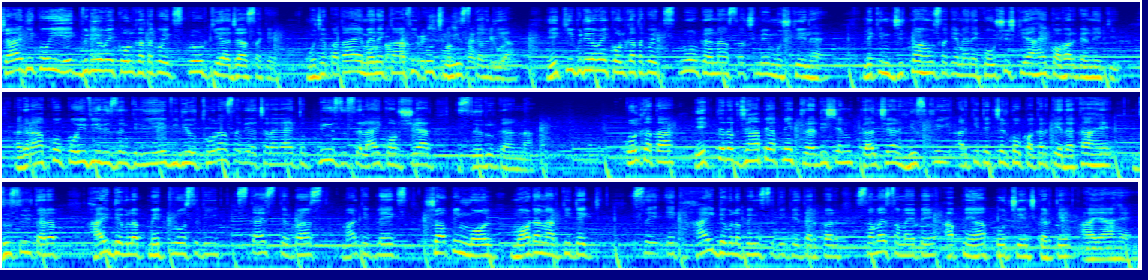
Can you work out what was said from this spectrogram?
शायद ही कोई एक वीडियो में कोलकाता को एक्सप्लोर किया जा सके। मुझे पता है मैंने काफ़ी कुछ मिस कर दिया। एक ही वीडियो में कोलकाता को एक्सप्लोर करना सच में मुश्किल है। लेकिन जितना हो सके मैंने कोशिश किया है कवर करने की। अगर आपको कोई भी रीजन के लिए ये वीडियो थोड़ा सा भी अच्छा लगा है तो प्लीज़ इसे लाइक और शेयर ज़रूर करना। कोलकाता एक तरफ़ जहाँ पे अपने ट्रेडिशन, कल्चर, हिस्ट्री, आर्किटेक्चर को पकड़ के रखा है, दूसरी तरफ़ high develop metro city skyscrapers multiplex, shopping mall, modern architect से एक हाई डेवलपिंग सिटी के तौर पर समय समय पे अपने आप को चेंज करते आया है।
